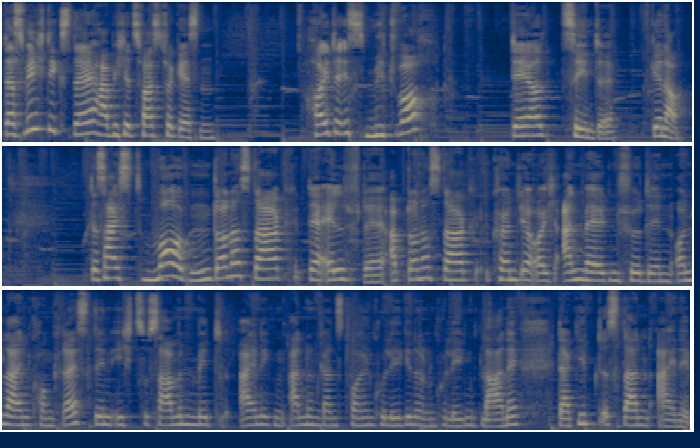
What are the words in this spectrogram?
das Wichtigste habe ich jetzt fast vergessen. Heute ist Mittwoch der 10. Genau. Das heißt, morgen, Donnerstag, der 11. Ab Donnerstag könnt ihr euch anmelden für den Online-Kongress, den ich zusammen mit einigen anderen ganz tollen Kolleginnen und Kollegen plane. Da gibt es dann eine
